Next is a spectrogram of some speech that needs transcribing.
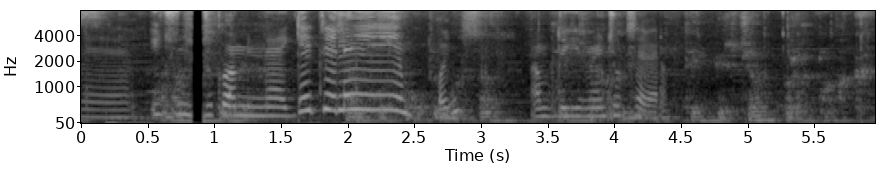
Ve üçüncü kombine geçelim. Oy, Ben burada yüzmeyi çok severim. Tek bir can bırakmamak.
